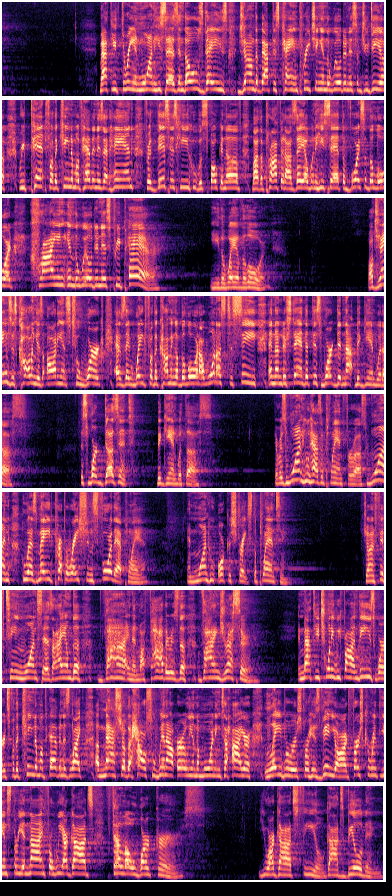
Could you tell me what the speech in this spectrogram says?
Matthew 3 and 1, he says, In those days, John the Baptist came preaching in the wilderness of Judea, Repent, for the kingdom of heaven is at hand. For this is he who was spoken of by the prophet Isaiah when he said, The voice of the Lord crying in the wilderness, Prepare ye the way of the Lord. While James is calling his audience to work as they wait for the coming of the Lord, I want us to see and understand that this work did not begin with us. This work doesn't begin with us. There is one who has a plan for us, one who has made preparations for that plan, and one who orchestrates the planting. John 15, 1 says, I am the vine, and my Father is the vine dresser. In Matthew 20, we find these words For the kingdom of heaven is like a master of the house who went out early in the morning to hire laborers for his vineyard. 1 Corinthians 3 and 9, For we are God's fellow workers. You are God's field, God's building.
